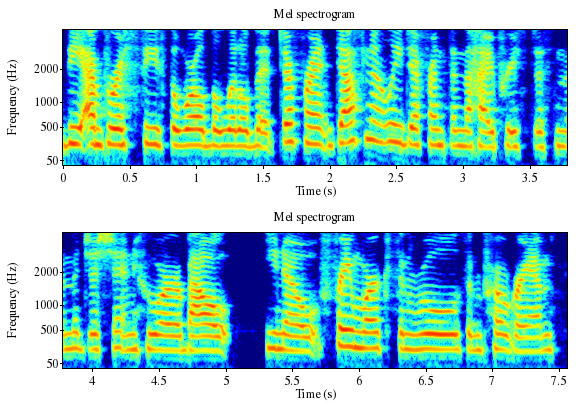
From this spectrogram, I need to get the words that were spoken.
the empress sees the world a little bit different definitely different than the high priestess and the magician who are about you know frameworks and rules and programs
